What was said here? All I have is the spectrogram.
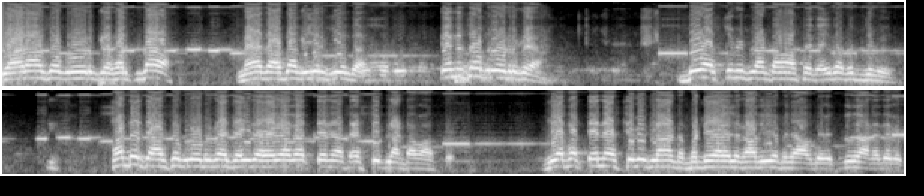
1100 ਕਰੋੜ ਰੁਪਏ ਖਰਚਦਾ। ਮੈਂ ਦੱਸਦਾ ਵਿਜ਼ਨ ਕੀ ਹੁੰਦਾ? 300 ਕਰੋੜ ਰੁਪਇਆ। ਦੋ ਐਸਟੀਵੀ ਪਲਾਂਟਾਂ ਵਾਸਤੇ ਚਾਹੀਦਾ ਵਿੱਚ ਜ਼ਮੀਨ। 450 ਕਰੋੜ ਰੁਪਇਆ ਚਾਹੀਦਾ ਹੈਗਾ ਵਾ ਤਿੰਨ ਐਸਟੀ ਪਲਾਂਟਾਂ ਵਾਸਤੇ। ਜੇ ਆਪਾਂ ਤਿੰਨ ਐਸਟੀਵੀ ਪਲਾਂਟ ਵੱਡੇ ਵਾਲੇ ਲਗਾ ਦਈਏ ਪੰਜਾਬ ਦੇ ਵਿੱਚ, ਲੁਧਿਆਣੇ ਦੇ ਵਿੱਚ,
